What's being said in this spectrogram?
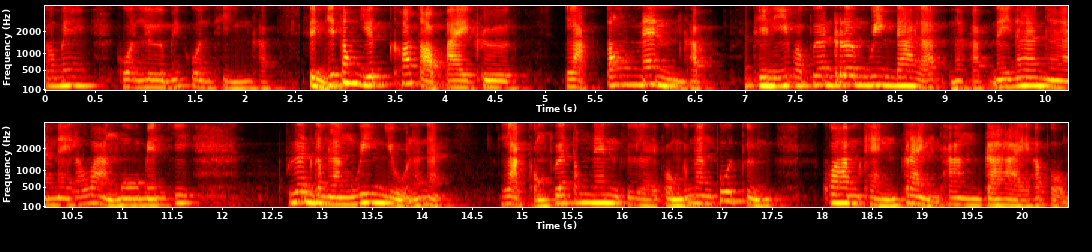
ก็ไม่ควรลืมไม่ควรทิ้งครับ สิ่งที่ต้องยึดข้อต่อไปคือ หลักต้องแน่นครับ ทีนี้พอเพื่อนเริ่มวิ่งได้แล้วนะครับ ในหน้างานในระหว่างโมเมนต์ที่เพื่อนกำลังวิ่งอยู่นั่นน่ะหลักของเพื่อนต้องแน่นคืออะไรผมกำลังพูดถึงความแข็งแกร่งทางกายครับผม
